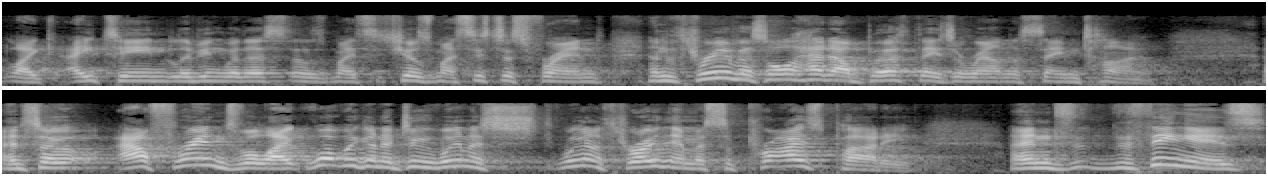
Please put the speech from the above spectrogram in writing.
like 18 living with us. Was my, she was my sister's friend, and the three of us all had our birthdays around the same time. And so our friends were like, What we're going to do, we're going to we're going to throw them a surprise party. And the thing is,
